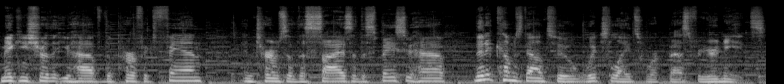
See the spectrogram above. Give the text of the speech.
Making sure that you have the perfect fan in terms of the size of the space you have. Then it comes down to which lights work best for your needs.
